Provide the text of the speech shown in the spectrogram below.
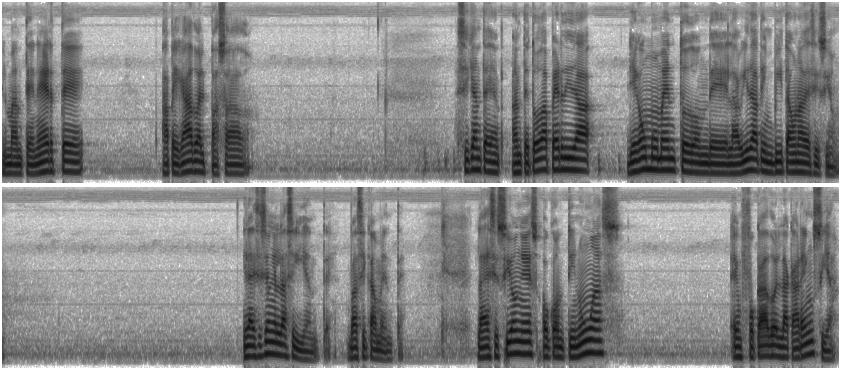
el mantenerte apegado al pasado. Así que ante, ante toda pérdida llega un momento donde la vida te invita a una decisión. Y la decisión es la siguiente, básicamente. La decisión es o continúas enfocado en la carencia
